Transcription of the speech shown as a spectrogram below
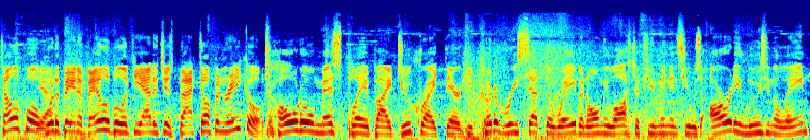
Teleport Yeah. would have been available if he had just backed off and recalled. Total misplay by Duke right there. He could have reset the wave and only lost a few minions. He was already losing the lane.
